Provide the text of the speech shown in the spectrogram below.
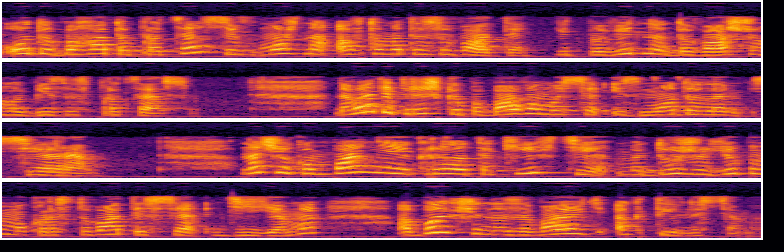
в оду багато процесів можна автоматизувати відповідно до вашого бізнес-процесу. Давайте трішки побавимося із модулем CRM. В нашій компанії Крила та Кіхті ми дуже любимо користуватися діями або їх ще називають активностями.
